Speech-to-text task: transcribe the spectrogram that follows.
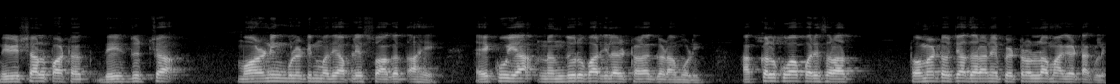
मी विशाल पाठक देशदूतच्या मॉर्निंग बुलेटिनमध्ये आपले स्वागत आहे. ऐकूया नंदुरबार जिल्ह्यातील ठळक घडामोडी. अक्कलकुवा परिसरात टोमॅटोच्या दराने पेट्रोलला मागे टाकले.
